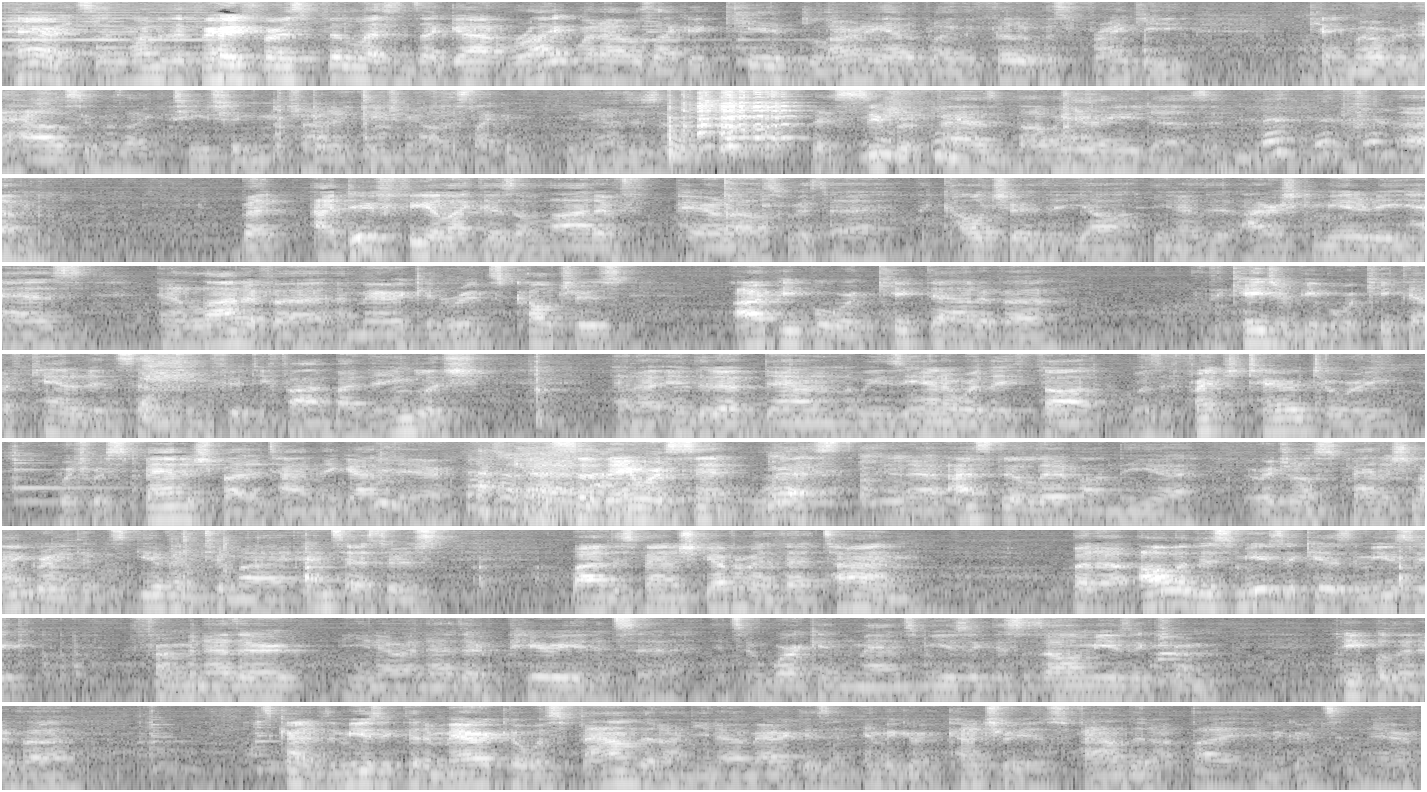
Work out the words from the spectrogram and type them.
parents. And one of the very first fiddle lessons I got right when I was like a kid learning how to play the fiddle was Frankie came over to the house and was like teaching, trying to teach me all this, like, you know, there's a this super fast bowing thing he does. And, um, but I do feel like there's a lot of parallels with uh, the culture that y'all, you know, the Irish community has, and a lot of uh, American roots cultures. Our people were kicked out of, uh, the Cajun people were kicked out of Canada in 1755 by the English, and uh, ended up down in Louisiana where they thought was a French territory, which was Spanish by the time they got there. and so they were sent west, and uh, I still live on the uh, original Spanish land grant that was given to my ancestors by the Spanish government at that time. But uh, all of this music is the music from another, you know, another period. It's a it's a working man's music. This is all music from people that have. Uh, it's kind of the music that America was founded on. You know, America is an immigrant country, is founded on, by immigrants and their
